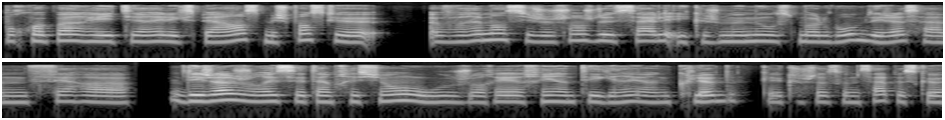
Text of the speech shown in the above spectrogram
Pourquoi pas réitérer l'expérience, mais je pense que vraiment si je change de salle et que je me mets au small group, déjà ça va me faire Déjà, j'aurais cette impression où j'aurais réintégré un club, quelque chose comme ça, parce que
